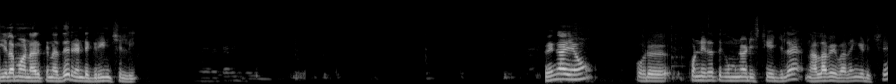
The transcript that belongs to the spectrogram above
நீளமாக நறுக்கினது ரெண்டு கிரீன் சில்லி வெங்காயம் ஒரு பொன்னிறத்துக்கு முன்னாடி ஸ்டேஜில் நல்லாவே வதங்கிடுச்சு.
